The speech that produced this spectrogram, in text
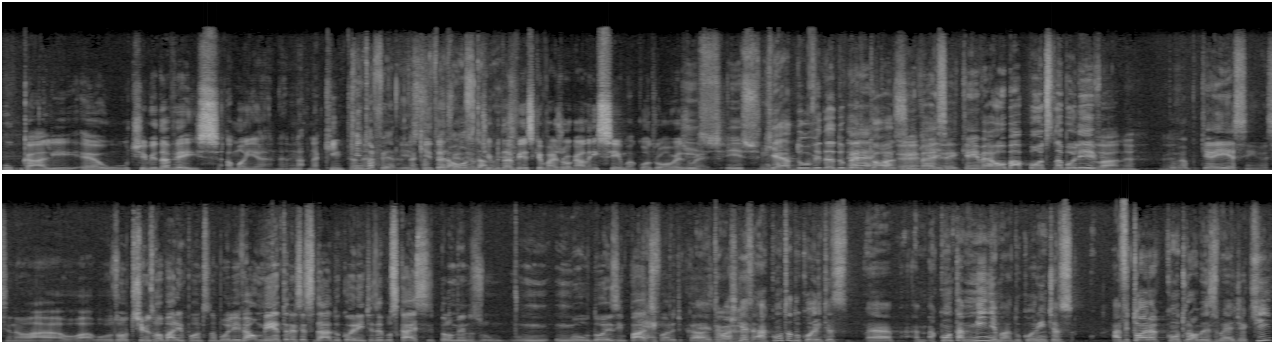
O Cali é o time da vez, amanhã, né? na, na quinta. Né? Quinta-feira. Né? Na quinta-feira. É o time da vez que vai jogar lá em cima contra o Always isso, Red. Isso, que é a dúvida do é, Bertozzi. É, quem, vai, quem vai roubar pontos na Bolívia. Lá, né? É. Porque aí, assim, senão a, a, os outros times roubarem pontos na Bolívia, aumenta a necessidade do Corinthians de buscar esse, pelo menos um, um, um ou dois empates é, fora de casa. É, então, acho que a conta do Corinthians, é, a conta mínima do Corinthians, a vitória contra o Always Red aqui,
